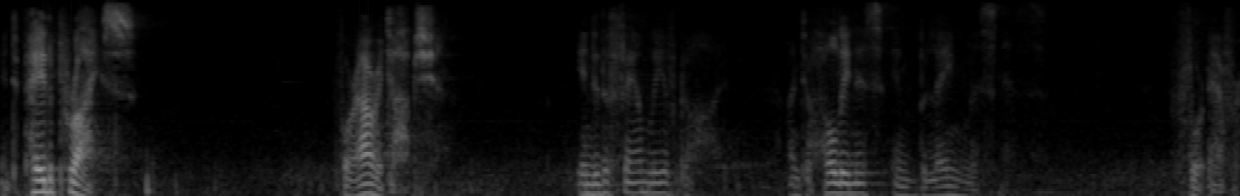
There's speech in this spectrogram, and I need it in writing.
and to pay the price for our adoption into the family of God unto holiness and blamelessness forever.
